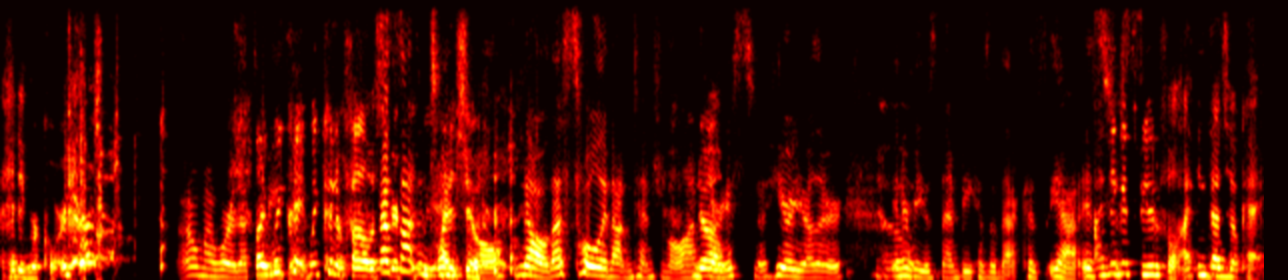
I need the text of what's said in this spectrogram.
hitting record. oh my word that's like we couldn't we couldn't follow a that's not if we wanted to. intentional no that's totally not intentional i'm No. curious to hear your other No. interviews then because of that because yeah it's I think it's beautiful. I think that's Mhm. okay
